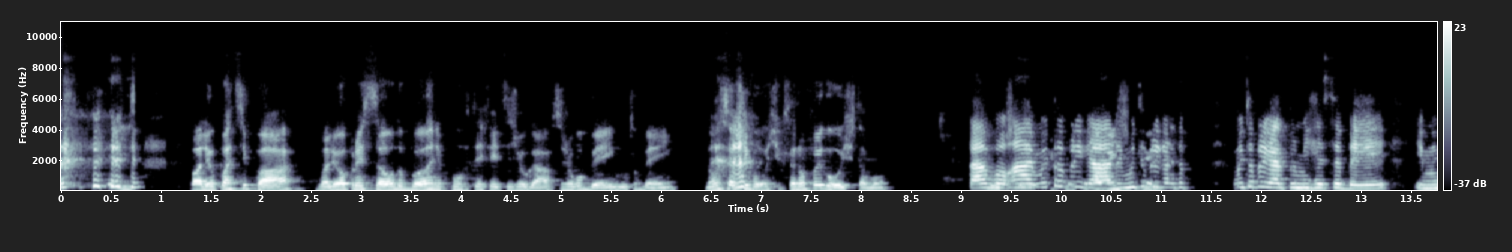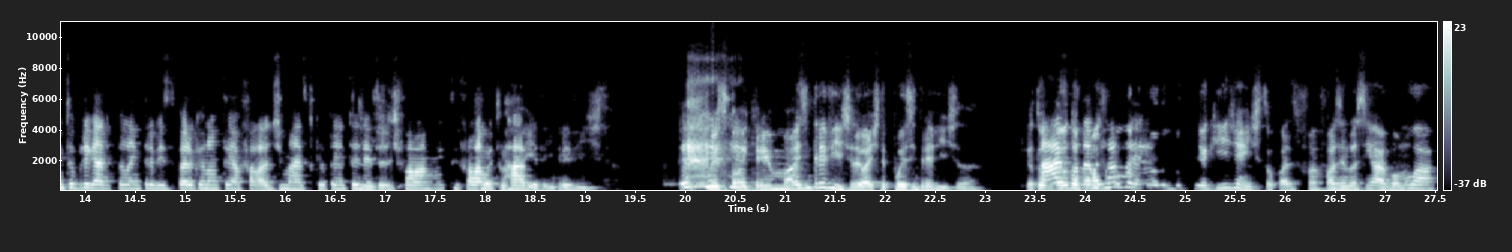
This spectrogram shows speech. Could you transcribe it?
É valeu participar, valeu a pressão do Burn por ter feito esse jogar, você jogou bem, muito bem. Não se ache ghost, que você não foi ghost, tá bom? Tá bom. Ai, muito obrigada. Muito obrigada. Muito obrigada por me receber e muito obrigada pela entrevista. Espero que eu não tenha falado demais, porque eu tenho tendência de falar muito e falar Foi muito rápido. entrevista. Você vai querer mais entrevistas, eu acho, depois da entrevista, né? Eu tô, ah, eu tô quase fazer. você aqui, gente. Tô quase fazendo assim, ah, vamos lá.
